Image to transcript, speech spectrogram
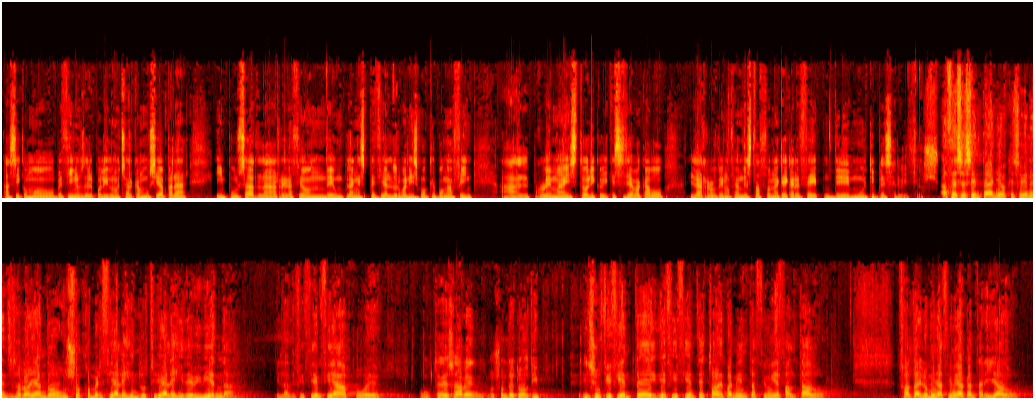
así como vecinos del polígono Charcamusia, para impulsar la redacción de un plan especial de urbanismo que ponga fin al problema histórico y que se lleva a cabo la reordenación de esta zona que carece de múltiples servicios. Hace 60 años que se vienen desarrollando usos comerciales, industriales y de vivienda. Y las deficiencias, pues, como ustedes saben, pues son de todo tipo. Insuficiente y deficiente estado de pavimentación y asfaltado. Falta de iluminación y alcantarillado.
